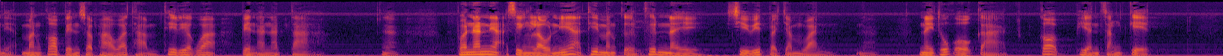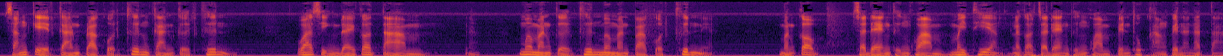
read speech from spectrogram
เนี่ยมันก็เป็นสภาวธรรมที่เรียกว่าเป็นอนัตตานะเพราะนั้นเนี่ยสิ่งเหล่านี้ที่มันเกิดขึ้นใน ชีวิตประจำวันนะในทุกโอกาสก็เพียรสังเกต สังเกตการปรากฏขึ้นการเกิดขึ้น ว่าสิ่งใดก็ตามนะเมื่อมันเกิดขึ้นเมื่อมันปรากฏขึ้นเนี่ยมันก็แสดงถึงความไม่เที่ยง แล้วก็แสดงถึงความเป็นทุกขังเป็นอนัตตา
